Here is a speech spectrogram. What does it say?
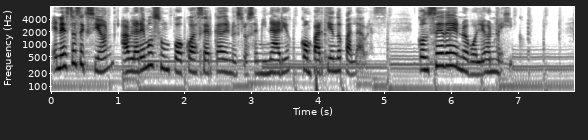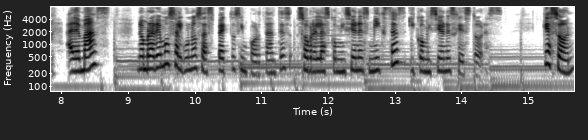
En esta sección hablaremos un poco acerca de nuestro seminario Compartiendo Palabras, con sede en Nuevo León, México. Además, nombraremos algunos aspectos importantes sobre las comisiones mixtas y comisiones gestoras. ¿Qué son?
